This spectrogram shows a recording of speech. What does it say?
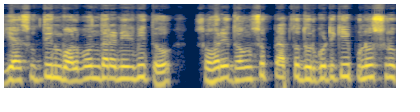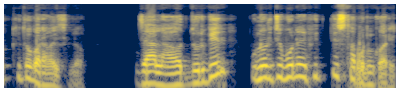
গিয়াসুদ্দিন বলবন দ্বারা নির্মিত শহরে ধ্বংসপ্রাপ্ত দুর্গটিকেই পুনঃসুরক্ষিত করা হয়েছিল, যা লাহোর দুর্গের পুনর্জীবনের ভিত্তি স্থাপন করে।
